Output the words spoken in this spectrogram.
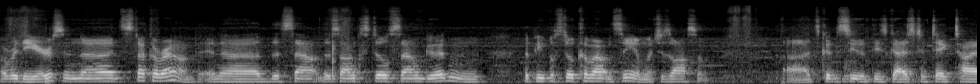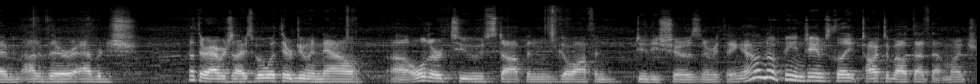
over the years, and uh, it's stuck around. And uh, the sound, the songs still sound good, and the people still come out and see them, which is awesome. it's good to see that these guys can take time out of their average, not their average lives, but what they're doing now uh, older to stop and go off and do these shows and everything. I don't know if me and James Glayat talked about that that much.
